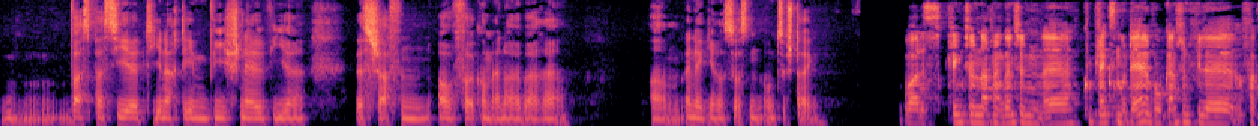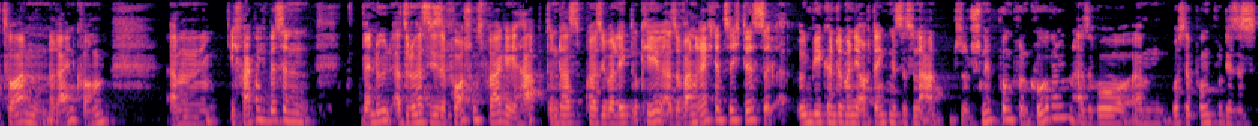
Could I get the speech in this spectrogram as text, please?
was passiert, je nachdem, wie schnell wir es schaffen, auf vollkommen erneuerbare ähm, Energieressourcen umzusteigen. Boah, das klingt schon nach einem ganz schön äh, komplexen Modell, wo ganz schön viele Faktoren reinkommen. Ähm, ich frage mich ein bisschen, wenn du, also du hast diese Forschungsfrage gehabt und hast quasi überlegt, okay, also wann rechnet sich das? Irgendwie könnte man ja auch denken, es ist so eine Art so ein Schnittpunkt von Kurven, also wo, ähm, wo ist der Punkt, wo dieses,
